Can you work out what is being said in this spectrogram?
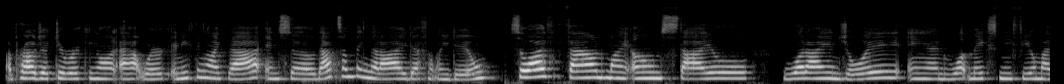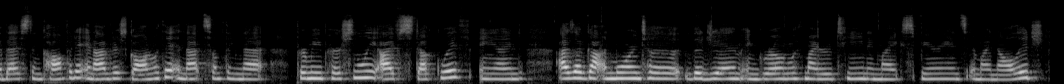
a project you're working on at work, anything like that. And so that's something that I definitely do. So I've found my own style, what I enjoy, and what makes me feel my best and confident, and I've just gone with it. And that's something that, for me personally, I've stuck with. And as I've gotten more into the gym and grown with my routine and my experience and my knowledge,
